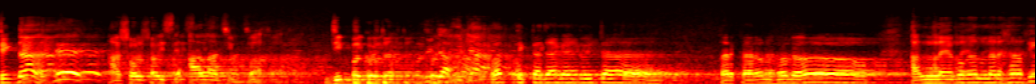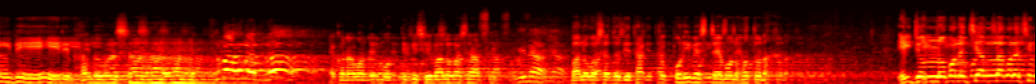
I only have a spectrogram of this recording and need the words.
ঠিক না? আসলটা হইছে আলা জিব্বা জিব্বা কয়টা? প্রত্যেকটা জায়গায় দুইটা। তার কারণ হলো আল্লাহ এবং আল্লাহর হাবিবের ভালোবাসা। এখন আমাদের মধ্যে কি সে ভালোবাসা আছে? ভালোবাসা যদি থাকতো পরিবেশটা এমন হতো না। এই জন্য বলেছি আল্লাহ বলেছেন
